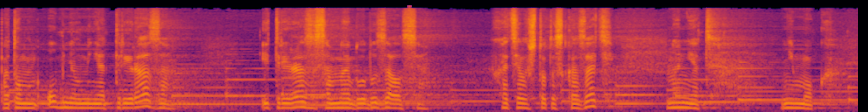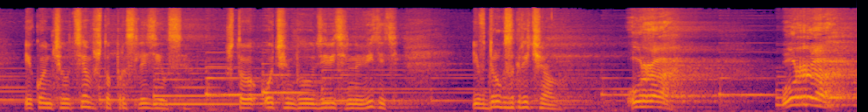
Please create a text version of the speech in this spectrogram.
Потом он обнял меня три раза и три раза со мной облобызался. Хотел что-то сказать, но нет, не мог. И кончил тем, что прослезился, что очень было удивительно видеть, и вдруг закричал. Ура! Ура!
